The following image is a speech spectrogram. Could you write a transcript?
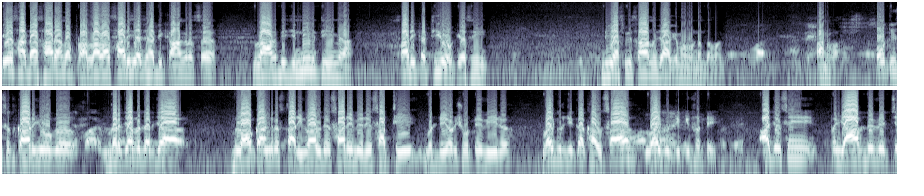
ਇਹ ਸਾਡਾ ਸਾਰਿਆਂ ਦਾ ਉਪਰਾਲਾ ਵਾ। ਸਾਰੀ ਅੱਜ ਸਾਡੀ ਕਾਂਗਰਸ ਬਲਾਕ ਦੀ ਜਿੰਨੀ ਵੀ ਟੀਮ ਆ, ਸਾਰੀ ਇਕੱਠੀ ਹੋ ਕੇ ਅਸੀਂ ਡੀਐਸਪੀ ਸਾਹਿਬ ਨੂੰ ਜਾ ਕੇ ਮਨਾਉਣ ਦਵਾਂਗੇ। ਧੰਨਵਾਦ। ਬਹੁਤ ਹੀ ਸਤਿਕਾਰਯੋਗ ਦਰਜਾ ਬਦਰਜਾ ਬਲਾਕ ਕਾਂਗਰਸ ਧਾਰੀਵਾਲ ਦੇ ਸਾਰੇ ਮੇਰੇ ਸਾਥੀ, ਵੱਡੇ ਔਰ ਛੋਟੇ ਵੀਰ ਵਾਹਿਗੁਰੂ ਜੀ ਕਾ ਖਾਲਸਾ, ਵਾਹਿਗੁਰੂ ਜੀ ਕੀ ਫਤਿਹ। ਅੱਜ ਅਸੀਂ ਪੰਜਾਬ ਦੇ ਵਿੱਚ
